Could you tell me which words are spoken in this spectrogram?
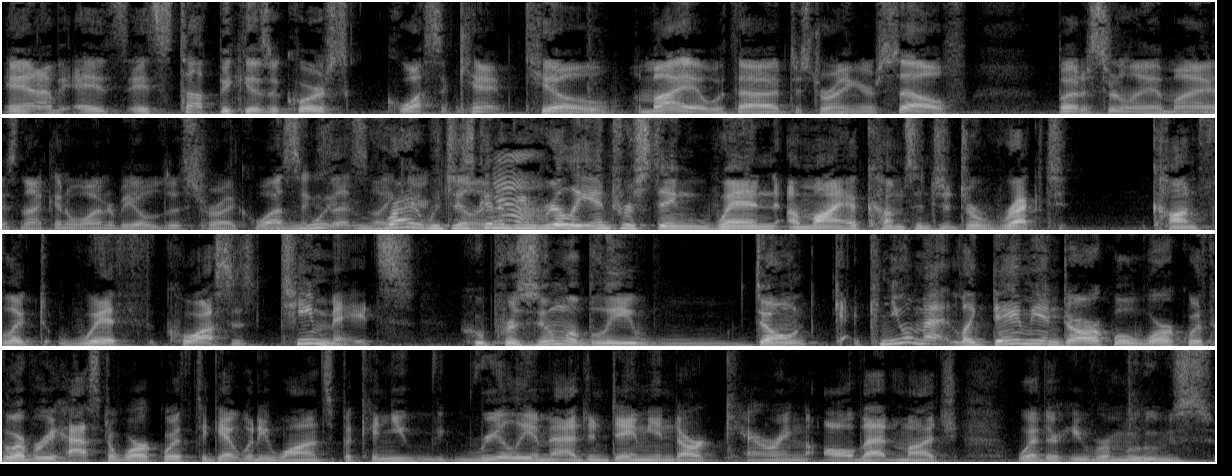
And I mean, it's it's tough because, of course, Kuasa can't kill Amaya without destroying herself. But certainly, Amaya is not going to want to be able to destroy Kuasa. 'cause that's like right, you're which is going to Yeah. be really interesting when Amaya comes into direct conflict with Kuasa's teammates, who presumably don't. Can you imagine? Like Damien Darhk will work with whoever he has to work with to get what he wants, but can you really imagine Damien Darhk caring all that much whether he removes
